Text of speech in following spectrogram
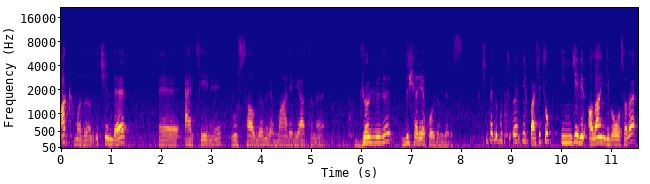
akmadığın için de e, erkeğini, ruhsallığını ve maneviyatını, gönlünü dışarıya koydun deriz. Şimdi tabii bu ilk başta çok ince bir alan gibi olsa da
